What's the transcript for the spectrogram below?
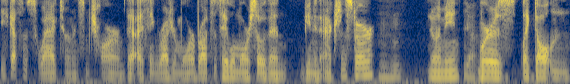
he's got some swag to him and some charm that I think Roger Moore brought to the table more so than being an action star. Mm-hmm. You know what I mean? Yeah. Whereas like Dalton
